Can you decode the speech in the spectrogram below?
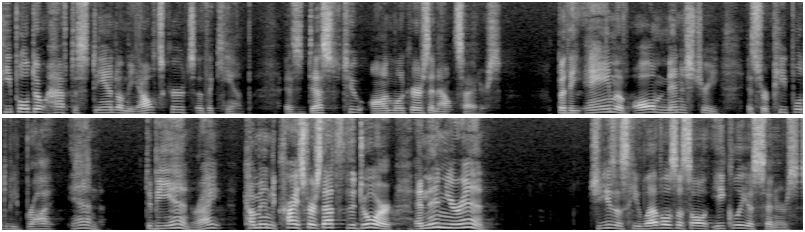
people don't have to stand on the outskirts of the camp as destitute onlookers and outsiders. But the aim of all ministry is for people to be brought in, to be in, right? Come into Christ first. That's the door, and then you're in. Jesus, he levels us all equally as sinners,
